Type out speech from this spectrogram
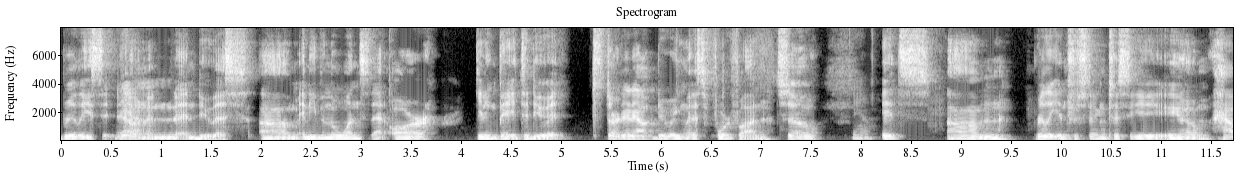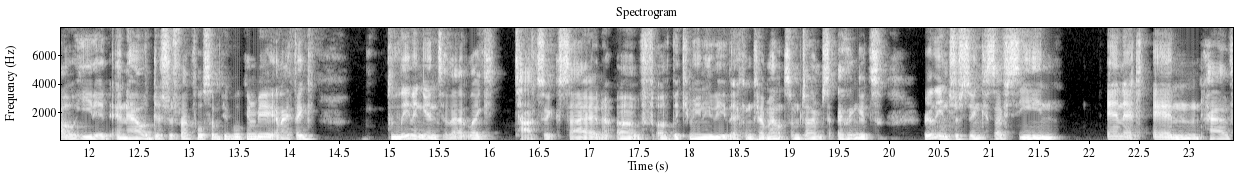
really sit down Yeah. and, and do this. Um, and even the ones that are getting paid to do it started out doing this for fun. So Yeah. it's um really interesting to see, you know, how heated and how disrespectful some people can be. And I think leaning into that like toxic side of of the community that can come out sometimes i think it's really interesting because i've seen and and have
